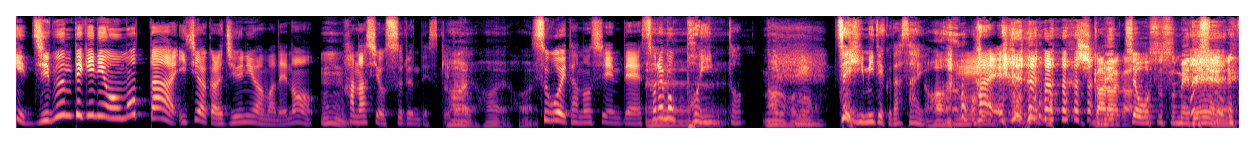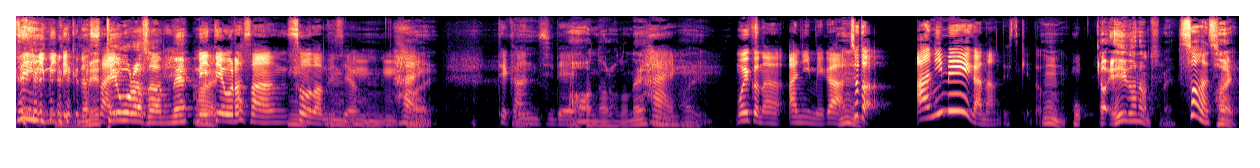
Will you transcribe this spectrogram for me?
に自分的に思った1話から12話までのうん。話をするんですけど、はいはいはい。すごい楽しいんでそれもポイント、なるほど、ぜひ見てください、あはい。力が。めっちゃおすすめですね。ぜひ見てください。メテオラさんね。メテオラさん、そうなんですよ、うんうんうんはい、はい。って感じで、ああなるほどね。はい。はいもう一個のアニメが、うん。ちょっとアニメ映画なんですけど、うん。あ映画なんですね。そうなんですよ、はい。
